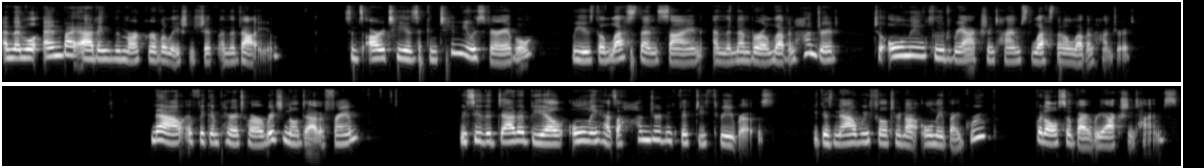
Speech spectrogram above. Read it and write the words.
And then we'll end by adding the marker relationship and the value. Since RT is a continuous variable, we use the less than sign and the number 1100 to only include reaction times less than 1100. Now, if we compare to our original data frame, we see that data BL only has 153 rows, because now we filter not only by group, but also by reaction times.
